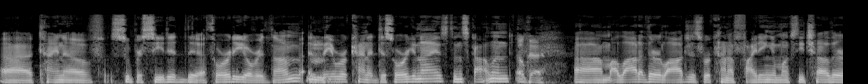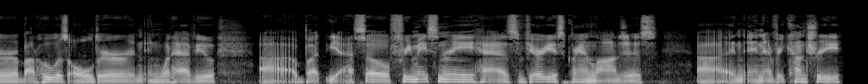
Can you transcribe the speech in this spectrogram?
uh, kind of superseded the authority over them. And they were kind of disorganized in Scotland. Okay. Um, a lot of their lodges were kind of fighting amongst each other about who was older and, and what have you. Uh, but yeah, so Freemasonry has various Grand Lodges uh, in, in every country.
